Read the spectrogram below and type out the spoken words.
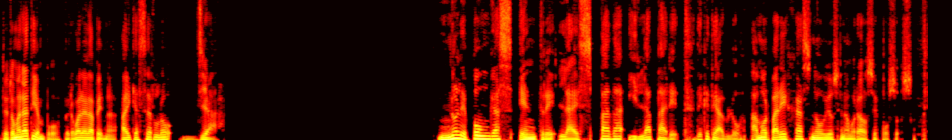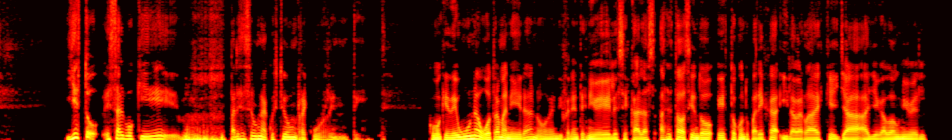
Te tomará tiempo, pero vale la pena. Hay que hacerlo ya. No le pongas entre la espada y la pared. ¿De qué te hablo? Amor parejas, novios, enamorados, esposos. Y esto es algo que parece ser una cuestión recurrente como que de una u otra manera, ¿no? En diferentes niveles, escalas, has estado haciendo esto con tu pareja y la verdad es que ya ha llegado a un nivel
